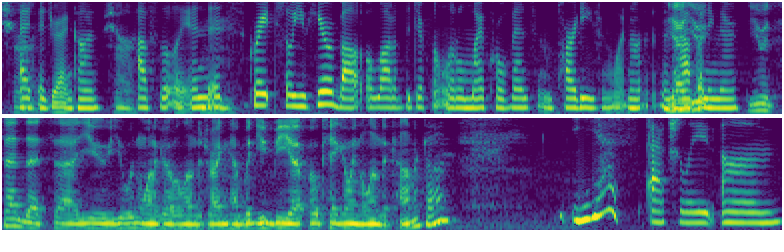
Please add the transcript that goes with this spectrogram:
Sure. at, at Dragon Con. Sure. Mm-hmm. absolutely, and it's great. So you hear about a lot of the different little micro events and parties and whatnot that are happening you, there. You had said that uh, you you wouldn't want to go alone to Dragon Con, but you'd be uh, okay going alone to Comic Con. Yes, actually, um,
